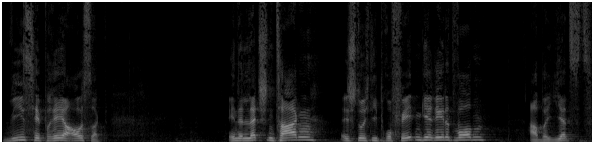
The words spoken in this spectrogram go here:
Wie es Hebräer aussagt. In den letzten Tagen ist durch die Propheten geredet worden, aber jetzt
